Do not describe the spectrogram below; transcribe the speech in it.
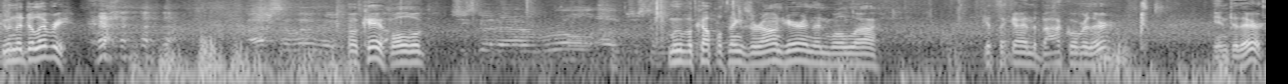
doing the delivery. Absolutely. Okay, well, we'll She's gonna roll out just a move a couple things around here and then we'll uh, get that guy in the back over there into there.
